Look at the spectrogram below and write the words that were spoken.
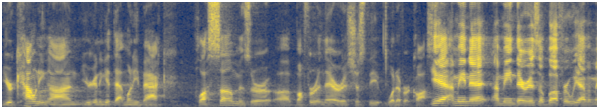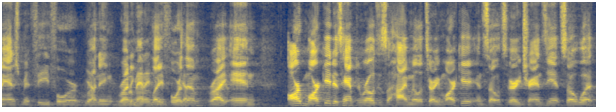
you're counting on you're going to get that money back plus some. Is there a buffer in there, or is just the whatever it costs? Yeah, I mean, that, I mean, there is a buffer. We have a management fee for Yeah, running, for running the play for yeah. them, right? And our market is Hampton Roads. It's a high military market, and so it's very transient. So what,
